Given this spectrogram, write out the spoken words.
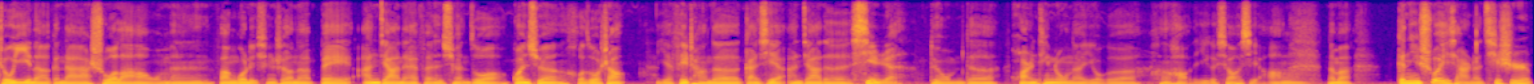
周一呢跟大家说了啊，我们万国旅行社呢被安佳奶粉选作官宣合作商，也非常的感谢安佳的信任，对我们的华人听众呢有个很好的一个消息啊。嗯那么跟您说一下呢，其实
